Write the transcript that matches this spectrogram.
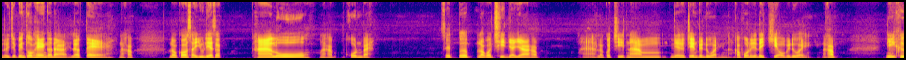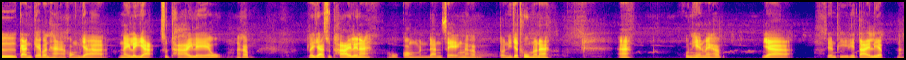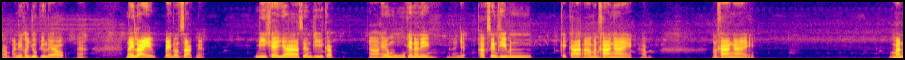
หรือจะเป็นตัวแพงก็ได้ แล้วแต่นะครับ แล้วก็ใส่ยูเรียสักห้าโลนะครับ คนไป เสร็จปุ๊บเราก็ฉีดยาหญ้าครับอ่าเราก็ฉีดน้ำเดลเจนไปด้วยนะข้าวโพดเราจะได้เขียวไปด้วยนะครับ นี่คือการแก้ปัญหาของหญ้าในระยะสุดท้ายแล้วนะครับ ระยะสุดท้ายเลยนะ โอ้โห กล้องมันดันแสงนะครับ ตอนนี้จะทุ่มแล้วนะ อะคุณเห็นไหมครับหญ้าเส้นผีนี่ตายเรียบนะครับ อันนี้เขายุบอยู่แล้วนะในไร่แปลงต้นสักเนี่ย มีแค่หญ้าเส้นผีกับแห้วหมูแค่นั้นเองผักเส้นผีมันใกล้ๆอ่ามันฆ่าง่ายครับ มันฆ่าง่าย มัน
